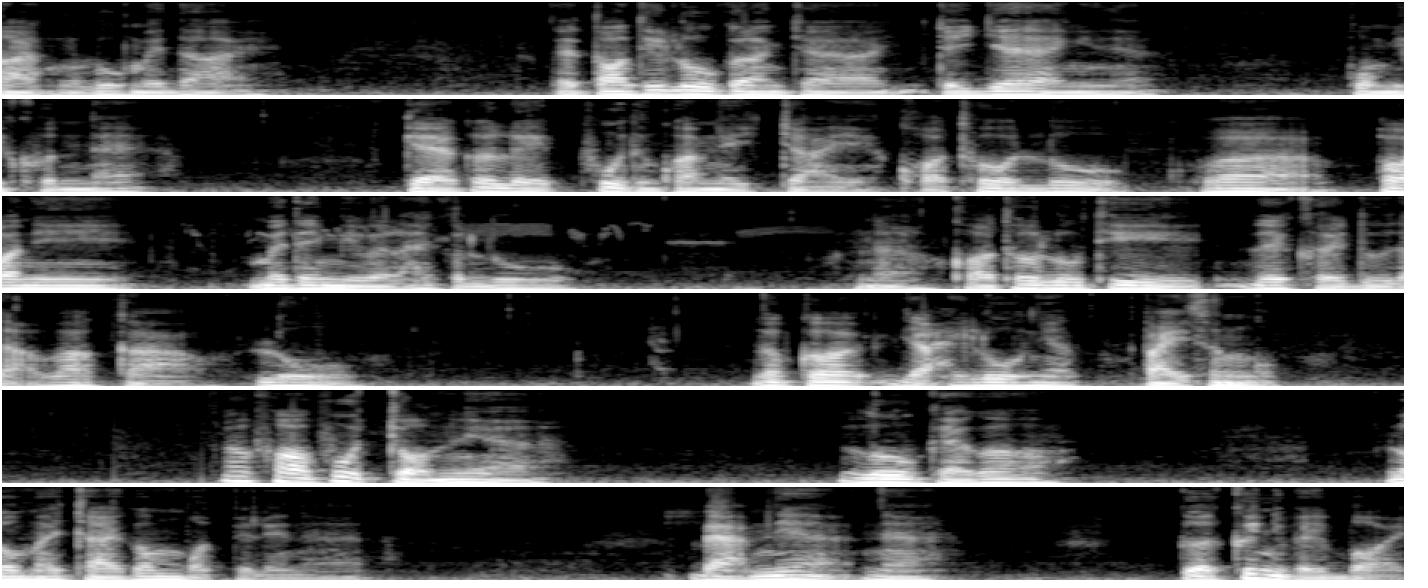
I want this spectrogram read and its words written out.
ตายของลูกไม่ได้ แต่ตอนที่ลูกกำลังจะจะแย่อย่างนี้เนี่ยคงมีคนแนะ แกก็เลยพูดถึงความในใจ ขอโทษลูกว่าพ่อนี้ไม่ได้มีเวลาให้กับลูกนะขอโทษลูกที่ได้เคยดูด่าว่ากล่าวลูก แล้วก็อยากให้ลูกเนี่ยไปสงบ แล้วพอพูดจบเนี่ย ลูกแกก็ลมหายใจก็หมดไปเลยนะฮะแบบเนี้ยนะเกิดขึ้นอยู่บ่อย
